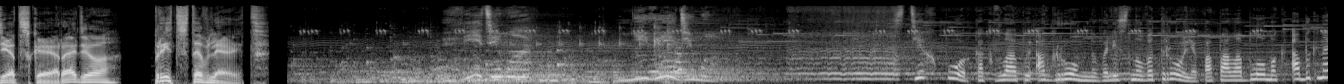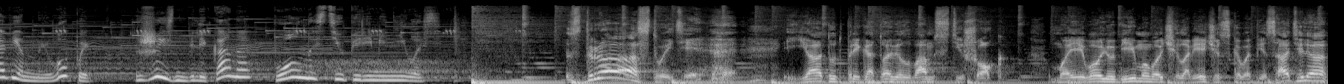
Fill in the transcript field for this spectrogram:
Детское радио представляет Видимо, невидимо С тех пор, как в лапы огромного лесного тролля попал обломок обыкновенной лупы, жизнь великана полностью переменилась. Здравствуйте! Я тут приготовил вам стишок моего любимого человеческого писателя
